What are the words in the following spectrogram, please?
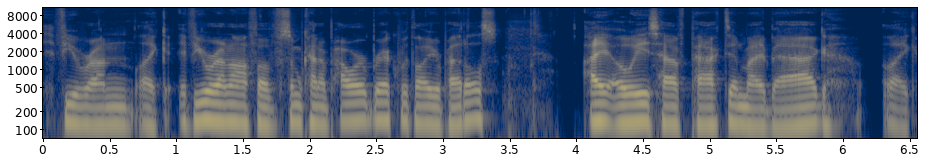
If you run like if you run off of some kind of power brick with all your pedals, I always have packed in my bag like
